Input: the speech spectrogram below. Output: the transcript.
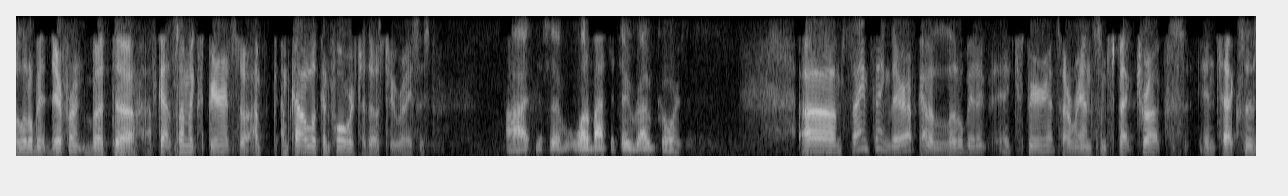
a little bit different, but uh, I've got some experience, so I'm I'm kind of looking forward to those two races. All right. So what about the two road courses? Um, same thing there. I've got a little bit of experience. I ran some spec trucks in Texas,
